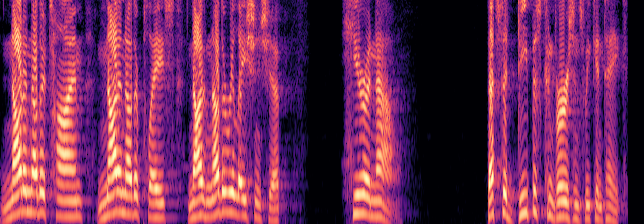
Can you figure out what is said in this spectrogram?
Not another time, not another place, not another relationship, here and now. That's the deepest conversions we can take.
